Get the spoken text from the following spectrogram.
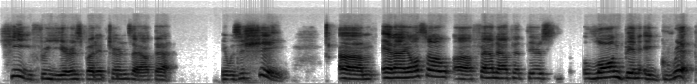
he for years, but it turns out that it was a she. Um, and I also uh, found out that there's long been a grip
